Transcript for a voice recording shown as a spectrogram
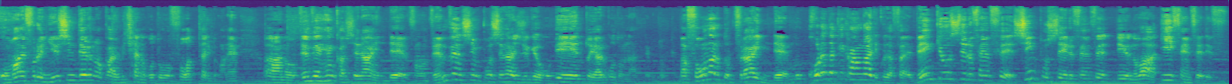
お前それ入信出るのかよみたいなことを教わったりとかね。あの全然変化してないんでその全然進歩してない授業を永遠とやることになってると。まあそうなると辛いんでもうこれだけ考えてください。勉強してる先生進歩している先生っていうのはいい先生です。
